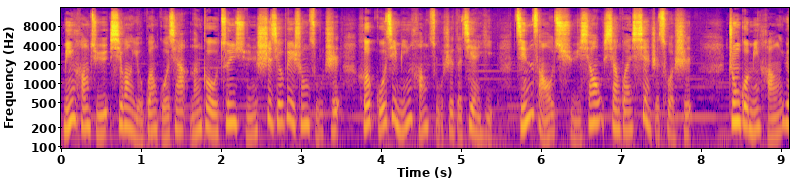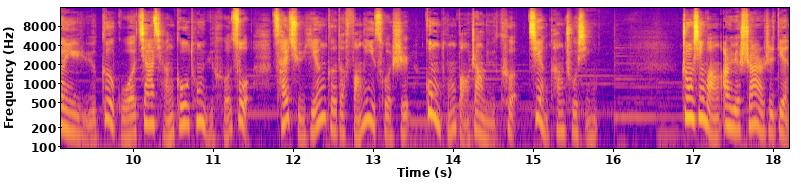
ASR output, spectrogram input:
民航局希望有关国家能够遵循世界卫生组织和国际民航组织的建议，尽早取消相关限制措施。中国民航愿意与各国加强沟通与合作，采取严格的防疫措施，共同保障旅客健康出行。中新网二月十二日电，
